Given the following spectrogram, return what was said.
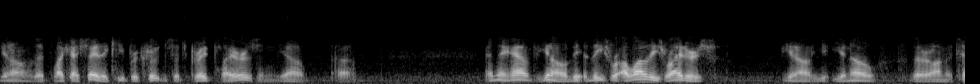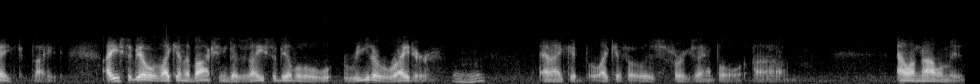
you know that, like I say, they keep recruiting such great players, and you know, uh, and they have you know the, these a lot of these writers, you know, you, you know they're on the tape. I, I used to be able, like in the boxing business, I used to be able to read a writer, hmm and I could, like, if it was, for example, um, Alan Malamud,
